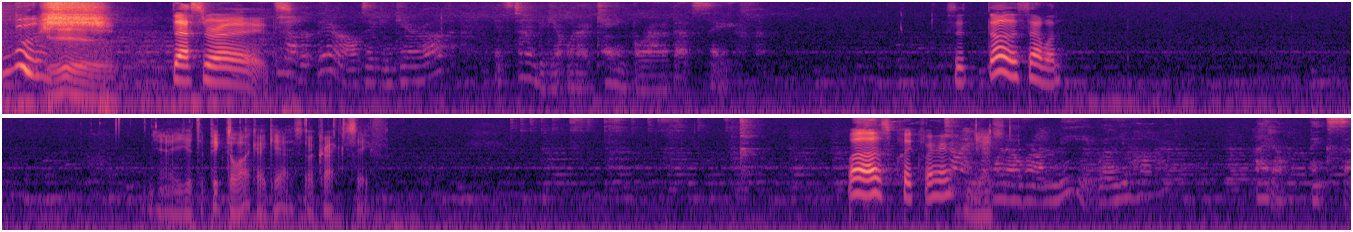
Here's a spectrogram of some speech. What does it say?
Whoosh! Ew. That's right. Now that they're all taken care of, it's time to get what I came for out of that safe. Is it? Oh, that's that one. Yeah, you get to pick the lock, I guess, or crack the safe. Well, that was quick for her. Try and Yes. get one over on me, will you, Harv? I don't think so.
